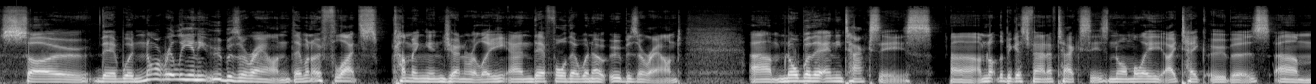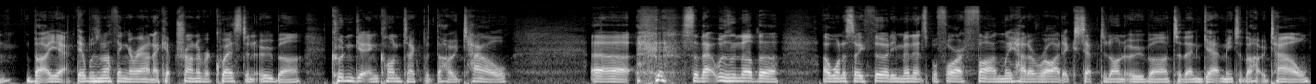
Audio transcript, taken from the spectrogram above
So there were not really any Ubers around. There were no flights coming in generally, and therefore there were no Ubers around. Um, nor were there any taxis. Uh, I'm not the biggest fan of taxis. Normally, I take Ubers. Um, but yeah, there was nothing around. I kept trying to request an Uber, couldn't get in contact with the hotel. Uh, so that was another, I want to say, 30 minutes before I finally had a ride accepted on Uber to then get me to the hotel.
